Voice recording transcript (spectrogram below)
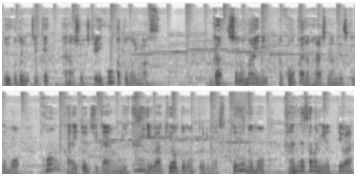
ということについて話をしていこうかと思います。がその前に、まあ、今回の話なんですけども今回と次回の2回に分けようと思っております。というのも、患者様によっては、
